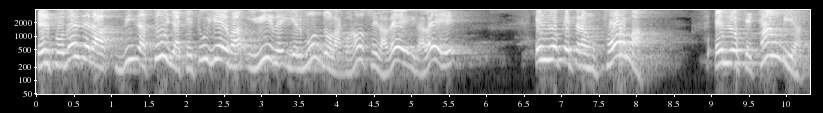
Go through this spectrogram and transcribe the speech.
el poder de la vida tuya que tú llevas y vives y el mundo la conoce, la ve y la lee, es lo que transforma, es lo que cambia,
